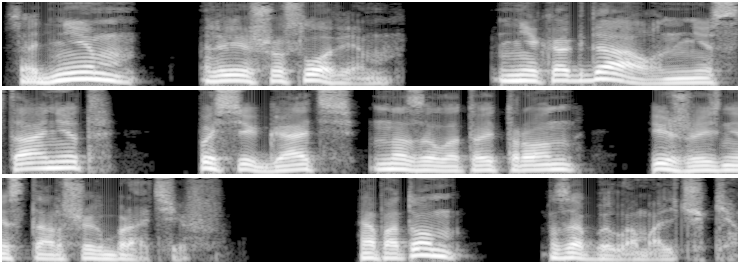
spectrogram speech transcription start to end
С одним лишь условием. Никогда он не станет посягать на золотой трон и жизни старших братьев. А потом забыл о мальчике.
